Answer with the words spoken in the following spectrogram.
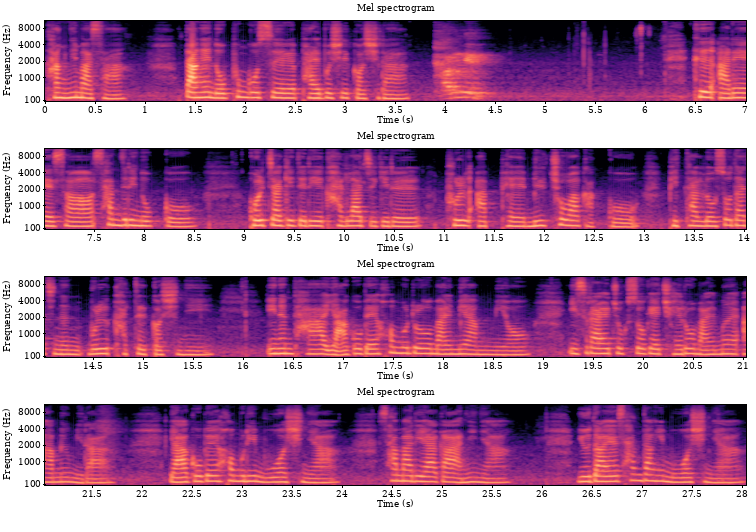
강림하사 땅의 높은 곳을 밟으실 것이라. 강림. 그 아래에서 산들이 높고 골짜기들이 갈라지기를 불 앞에 밀초와 같고 비탈로 쏟아지는 물 같을 것이니 이는 다 야곱의 허물로 말미암으며 이스라엘 족속의 죄로 말미암음이라 야곱의 허물이 무엇이냐 사마리아가 아니냐 유다의 산당이 무엇이냐?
